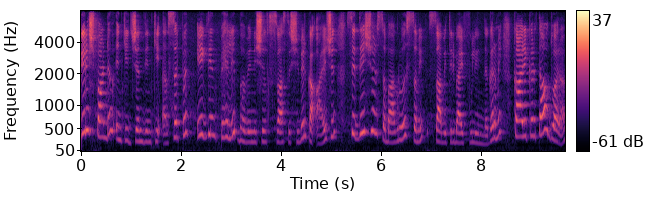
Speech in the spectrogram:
गिरीश पांडव इनके जन्मदिन के अवसर पर एक दिन पहले भव्य निःशुल्क स्वास्थ्य शिविर का आयोजन सिद्धेश्वर सभागृह समीप सावित्रीबाई फुले नगर में कार्यकर्ताओं द्वारा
